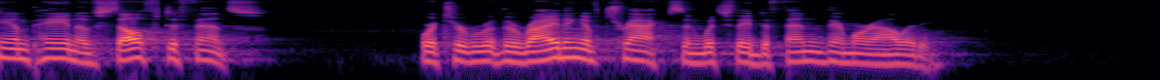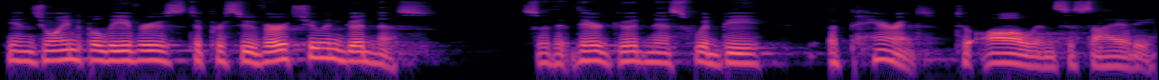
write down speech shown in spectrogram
campaign of self defense or to the writing of tracts in which they defend their morality. He enjoined believers to pursue virtue and goodness so that their goodness would be apparent to all in society.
